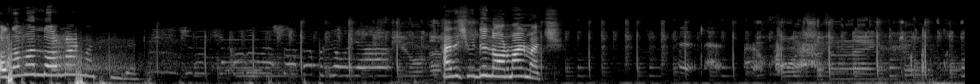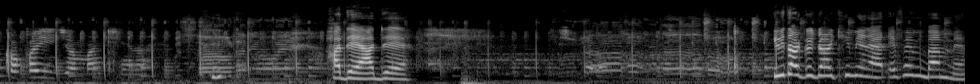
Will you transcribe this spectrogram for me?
O zaman normal şimdi normal maç. Kafayı yiyeceğim ben ki yine. Hadi hadi. Evet arkadaşlar kim yener? Efe mi ben mi?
